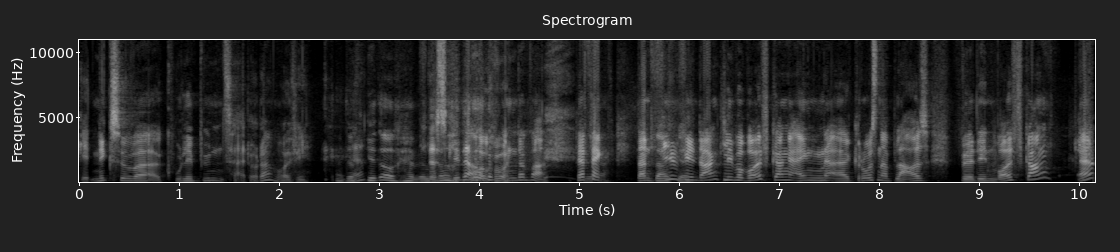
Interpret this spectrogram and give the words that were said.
Geht nichts über eine coole Bühnenzeit, oder, Wolfi? Ja, das ja? geht auch, Herr Winter. Das geht auch, wunderbar. Perfekt. Dann Danke. vielen, vielen Dank, lieber Wolfgang. Einen äh, großen Applaus für den Wolfgang. Ja?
